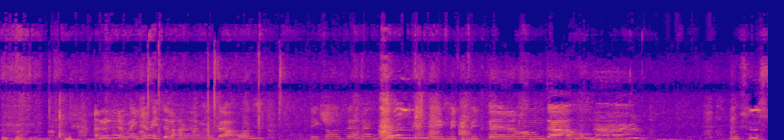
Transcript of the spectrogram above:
ano na naman yan? May dala ka na namang dahon. Ikaw talaga. May bit-bit ka na namang dahon, ha? Jesus!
